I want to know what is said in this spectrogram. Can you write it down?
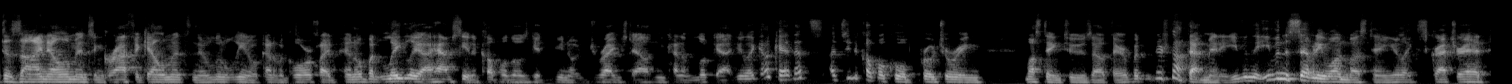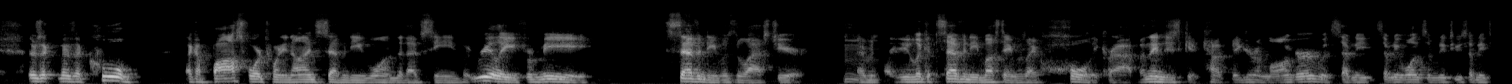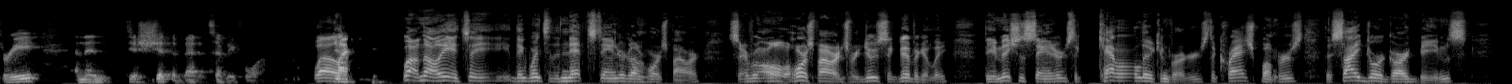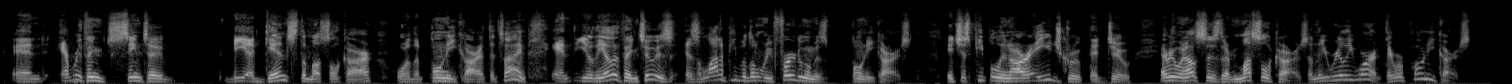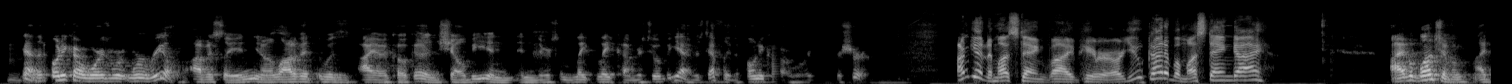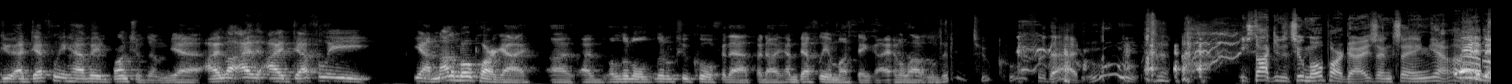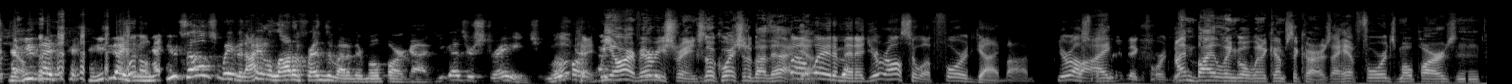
design elements and graphic elements and they're little, you know, kind of a glorified panel. But lately I have seen a couple of those get, you know, dredged out and kind of look at. You're like, okay, that's, I've seen a couple of cool pro touring Mustang 2s out there, but there's not that many. Even the, even the 71 Mustang, you're like, scratch your head. There's a, there's a cool like a Boss 429 71 that I've seen, but really for me, 70 was the last year. Mhm. I was like, you look at 70 Mustang was like, holy crap. And then just get kind of bigger and longer with 70, 71, 72, 73, and then just shit the bed at 74. Well, My- Well, no, it's a, they went to the net standard on horsepower. So everyone, oh, the horsepower is reduced significantly. The emission standards, the catalytic converters, the crash bumpers, the side door guard beams, and everything seemed to be against the muscle car or the pony car at the time. And you know, the other thing too is, is a lot of people don't refer to them as pony cars. It's just people in our age group that do. Everyone else says they're muscle cars, and they really weren't. They were pony cars. Hmm. Yeah, the pony car wars were, were real, obviously. And, you know, a lot of it was Iacocca and Shelby, and, and there's some late, late comers to it. But yeah, it was definitely the pony car wars for sure. I'm getting a Mustang vibe here. Are you kind of a Mustang guy? I have a bunch of them. I do. I definitely have a bunch of them. Yeah, I, I, I definitely. Yeah, I'm not a Mopar guy. Uh, I'm a little, little too cool for that. But I, I'm definitely a Mustang guy. I have a lot of them. little too cool for that. Ooh. He's talking to two Mopar guys and saying, "Yeah, Wait uh, a minute. Have no. you guys, have you guys Well- met yourselves? Wait a minute. I have a lot of friends about other Mopar guys. You guys are strange. Mopar Okay. We are very strange, no question about that. Well, yeah. wait a minute. You're also a Ford guy, Bob. You're also Well, I- a pretty big Ford guy. I'm bilingual when it comes to cars. I have Fords, Mopars, and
